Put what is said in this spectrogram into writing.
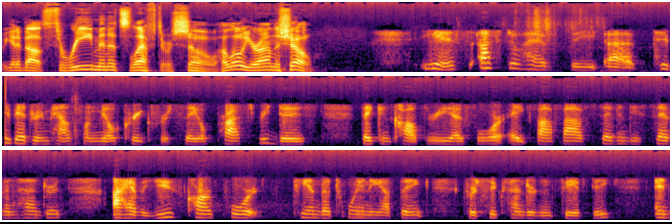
We got about three minutes left or so. Hello, you're on the show. Yes, I still have the uh, two bedroom house on Mill Creek for sale, price reduced. They can call three zero four eight five five seventy seven hundred. I have a used carport, 10 by 20, I think, for 650 and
